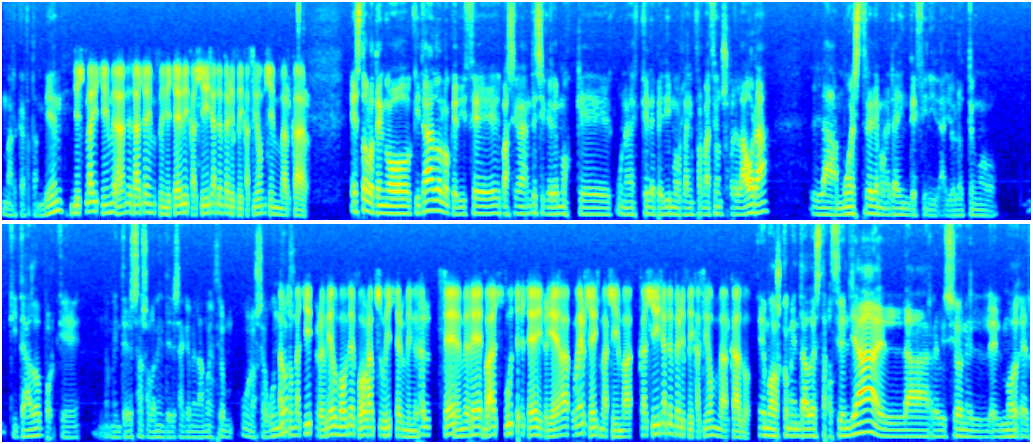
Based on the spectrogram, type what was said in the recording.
marcar también. Display data infinitel y casilla de verificación sin marcar. Esto lo tengo quitado, lo que dice es básicamente si queremos que una vez que le pedimos la información sobre la hora, la muestre de manera indefinida. Yo lo tengo quitado porque no me interesa, solo me interesa que me la muestre un- unos segundos. Hemos comentado esta opción ya, el- la revisión, el, el el-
